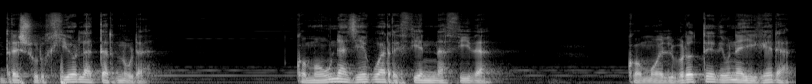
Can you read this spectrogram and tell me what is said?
resurgió la ternura, como una yegua recién nacida, como el brote de una higuera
